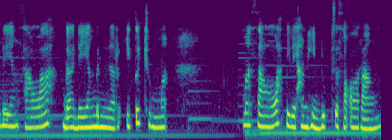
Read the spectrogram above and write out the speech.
ada yang salah, nggak ada yang benar. Itu cuma masalah pilihan hidup seseorang.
